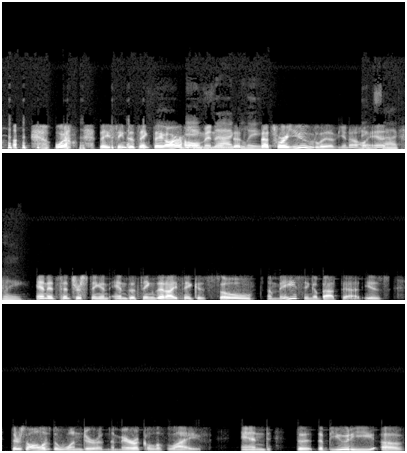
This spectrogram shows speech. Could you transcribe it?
well, they seem to think they are home, exactly. and that's, that's where you live, you know. Exactly. And, and it's interesting, and and the thing that I think is so amazing about that is there's all of the wonder and the miracle of life, and the the beauty of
